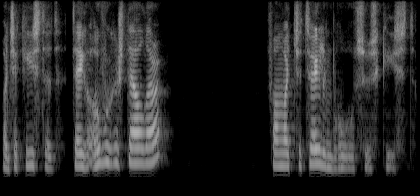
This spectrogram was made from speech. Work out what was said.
Want je kiest het tegenovergestelde van wat je tweelingbroer of zus kiest.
